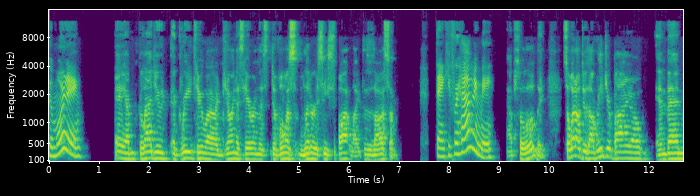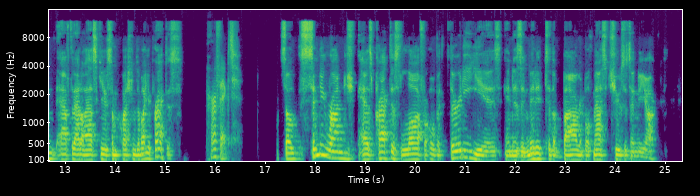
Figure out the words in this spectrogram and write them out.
Good morning. Hey, I'm glad you agreed to uh, join us here on this divorce literacy spotlight. This is awesome. Thank you for having me. Absolutely. So, what I'll do is I'll read your bio, and then after that, I'll ask you some questions about your practice. Perfect. So, Cindy Runge has practiced law for over 30 years and is admitted to the bar in both Massachusetts and New York.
